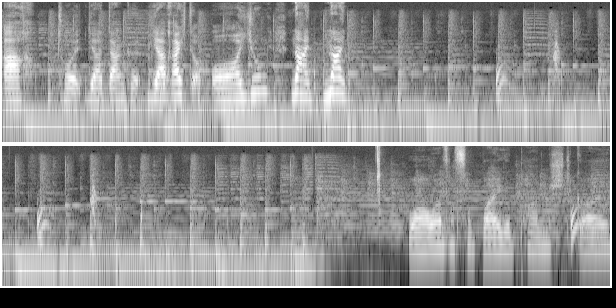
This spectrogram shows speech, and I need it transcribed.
Ach, toll. Ja, danke. Ja, reicht doch. Oh, Junge. Nein, nein. Wow, einfach vorbeigepuncht. Geil.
